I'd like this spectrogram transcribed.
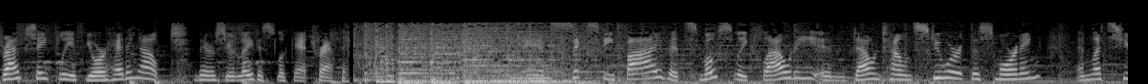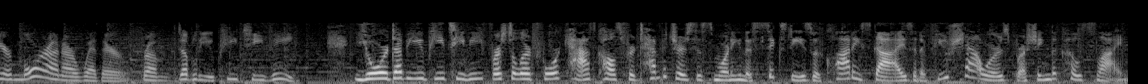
Drive safely if you're heading out. There's your latest look at traffic. It's 65. It's mostly cloudy in downtown Stuart this morning. And let's hear more on our weather from WPTV. Your WPTV First Alert forecast calls for temperatures this morning in the 60s with cloudy skies and a few showers brushing the coastline.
